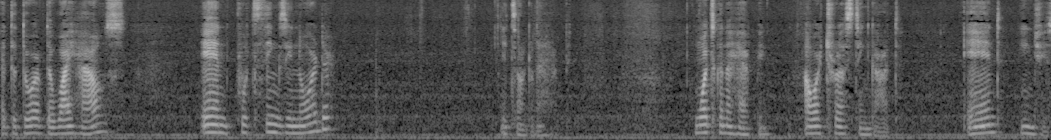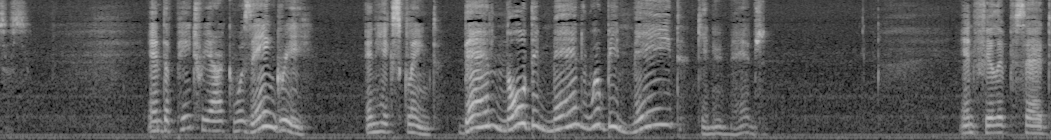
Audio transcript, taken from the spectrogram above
at the door of the White House and put things in order? It's not going to happen. What's going to happen? Our trust in God and in Jesus. And the patriarch was angry and he exclaimed, Then no demand will be made. Can you imagine? And Philip said,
